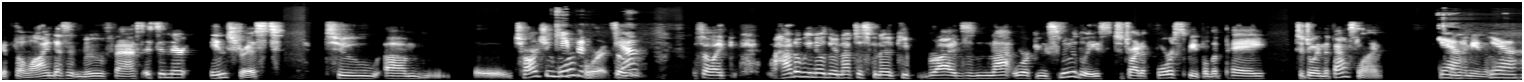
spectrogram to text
if the line doesn't move fast, it's in their interest to um, charge you more it, for it. So, yeah. So like, how do we know they're not just going to keep rides not working smoothly to try to force people to pay to join the fast line? Yeah, and I mean, yeah,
